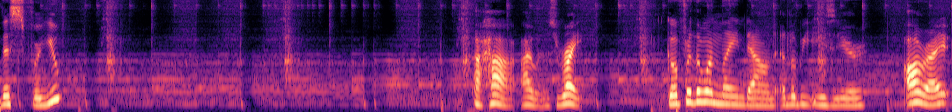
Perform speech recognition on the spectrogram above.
this for you. Aha, I was right. Go for the one laying down, it'll be easier. Alright.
